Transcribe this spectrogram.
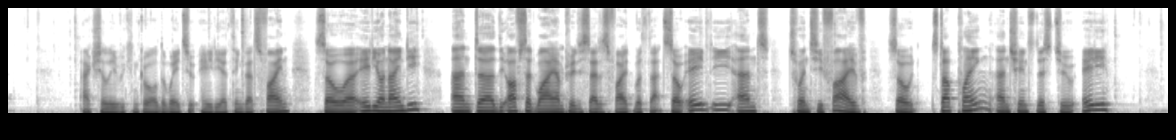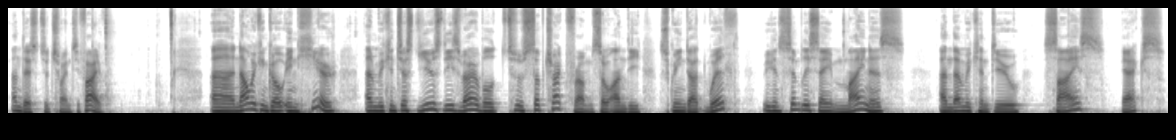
actually we can go all the way to 80. I think that's fine. So uh, 80 or 90 and uh, the offset Y I'm pretty satisfied with that. So 80 and 25. So stop playing and change this to 80 and this to 25. Uh, now we can go in here and we can just use these variables to subtract from. So on the screen dot width, we can simply say minus, and then we can do size x,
